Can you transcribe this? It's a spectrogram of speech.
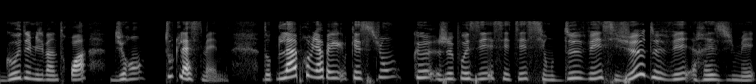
Go 2023 durant toute la semaine. Donc, la première question que je posais, c'était si on devait, si je devais résumer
